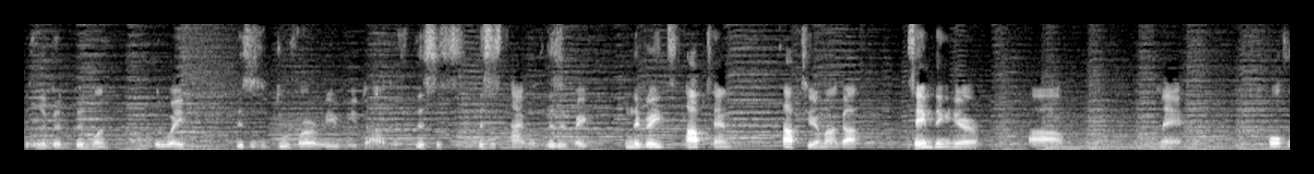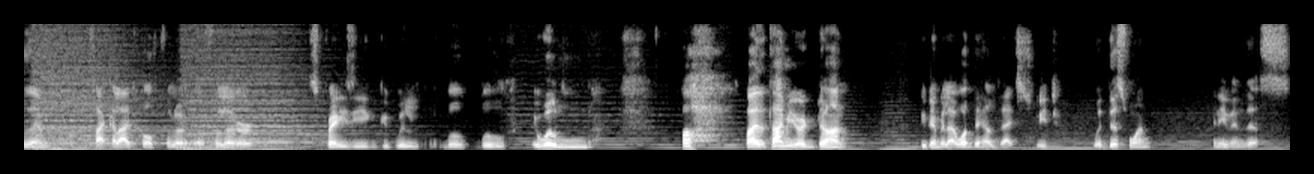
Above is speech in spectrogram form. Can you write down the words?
this is a good, good one, good way. This is due for a reread. Uh, this, this is this is timeless. This is great. In the greats, top 10 top tier manga. Same thing here. Um, man, both of them psychological thriller. thriller it's crazy. It will, will, will, it will. Oh, by the time you're done, you're gonna be like, "What the hell did I just read?" With this one, and even this,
